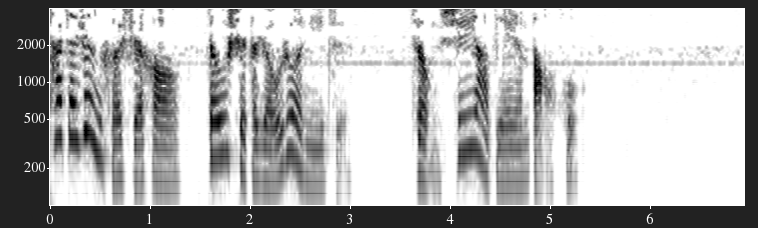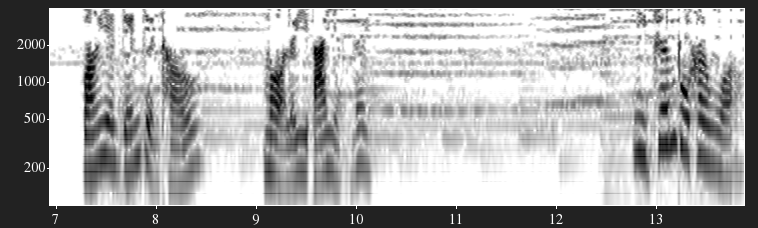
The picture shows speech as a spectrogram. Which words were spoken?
她在任何时候都是个柔弱女子，总需要别人保护。王艳点点头，抹了一把眼泪：“你真不恨我？”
